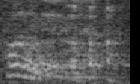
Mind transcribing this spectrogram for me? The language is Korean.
손을 내려.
